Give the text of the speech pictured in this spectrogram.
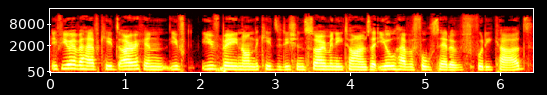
if you ever have kids, I reckon you've you've been on the kids edition so many times that you'll have a full set of footy cards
